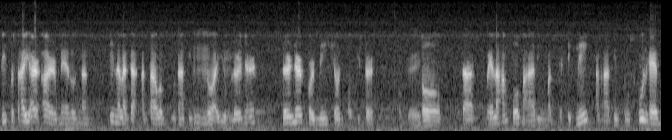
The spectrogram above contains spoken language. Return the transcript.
dito sa IRR, meron ng tinalaga. Ang tawag po natin dito Mhm. ay yung learner learner formation officer. Okay. So, sa eskwelahan po, maaaring mag-designate ang ating pong school head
